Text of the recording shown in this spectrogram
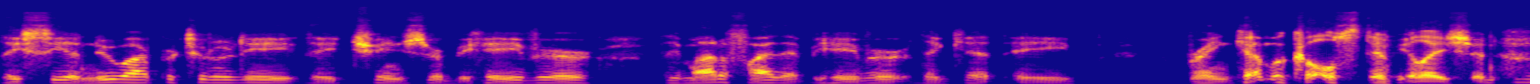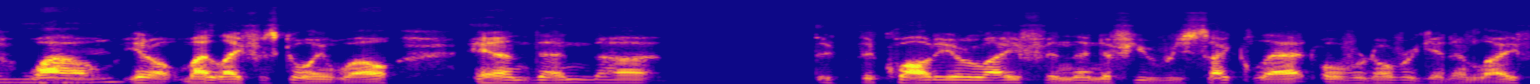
they see a new opportunity, they change their behavior, they modify that behavior, they get a brain chemical stimulation. Mm-hmm. Wow, you know, my life is going well. And then uh, the, the quality of life. And then if you recycle that over and over again in life,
